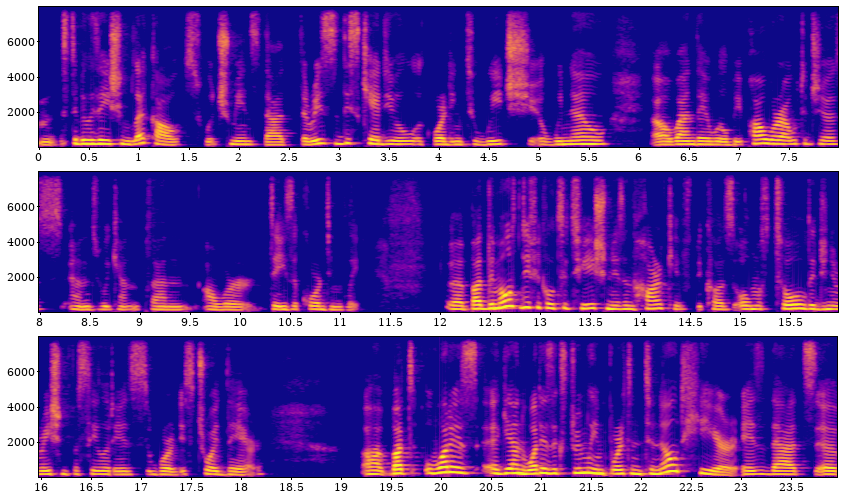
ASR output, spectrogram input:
um, stabilization blackouts, which means that there is the schedule according to which we know uh, when there will be power outages and we can plan our days accordingly. Uh, but the most difficult situation is in Kharkiv because almost all the generation facilities were destroyed there. Uh, but what is, again, what is extremely important to note here is that uh,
